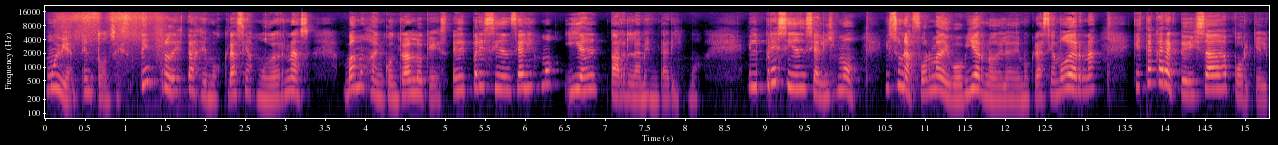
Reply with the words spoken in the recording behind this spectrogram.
Muy bien, entonces, dentro de estas democracias modernas vamos a encontrar lo que es el presidencialismo y el parlamentarismo. El presidencialismo es una forma de gobierno de la democracia moderna que está caracterizada porque el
